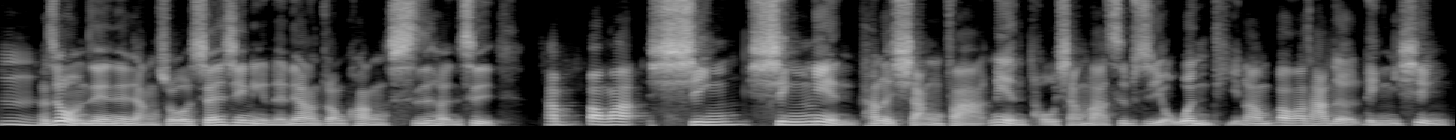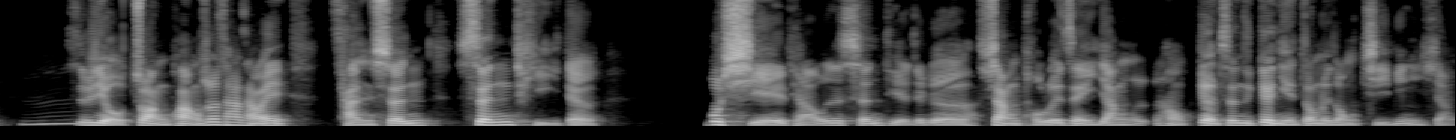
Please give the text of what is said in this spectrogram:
嗯可是我们之前在讲说，身心灵能量状况失衡是它包括心心念、他的想法、念头、想法是不是有问题，然后包括他的灵性是不是有状况，所以他才会产生身体的不协调，或者身体的这个像头类症一样，然后更甚至更严重的一种疾病像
